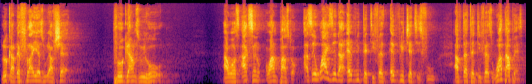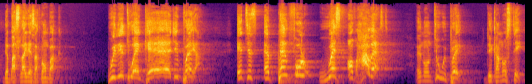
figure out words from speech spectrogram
Look at the flyers we have shared, programs we hold. I was asking one pastor, I said, why is it that every 31st, every church is full? After 31st, what happens? The backsliders have gone back. We need to engage in prayer. It is a painful waste of harvest. And until we pray, they cannot stay.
